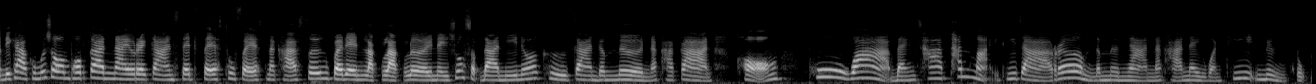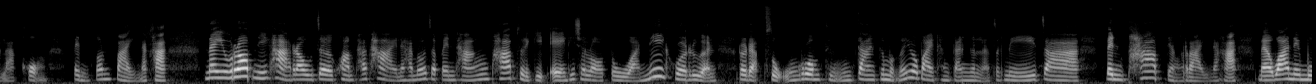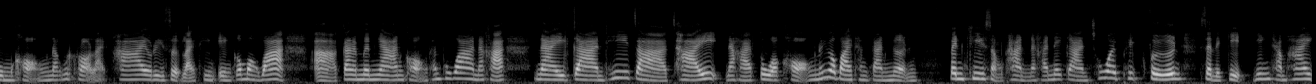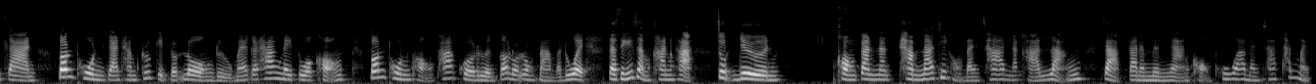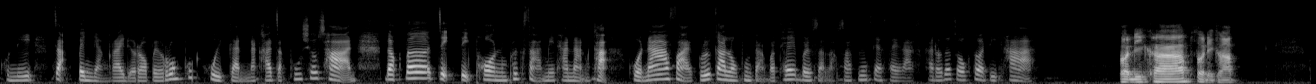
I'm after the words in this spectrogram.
วัสดีค่ะ คุณผู้ชมพบกันในรายการ Set Face to Face นะคะ ซึ่งประเด็นหลักๆ เลยในช่วงสัปดาห์นี้นี่นก็คือการดำเนินนะคะการของู้ว่าแบงค์ชาติท่านใหม่ที่จะเริ่มดำเนินงานนะคะ ในวันที่ 1 ตุลาคมเป็นต้นไปนะคะ ในรอบนี้ค่ะ เราเจอความท้าทายนะคะไม่ว่าจะเป็นทั้งภาพเศรษฐกิจเองที่ชะลอตัวหนี้ครัวเรือนระดับสูงรวมถึงการกำหนดนโยบายทางการเงินหลังจากนี้จะเป็นภาพอย่างไรนะคะ แม้ว่าในมุมของนักวิเคราะห์หลายค่ายรีเสิร์ชหลายทีมเองก็มองว่าอ่าการดำเนินงานของท่านผู้ว่านะคะ ในการที่จะใช้นะคะตัวของนโยบายทางการเงิน เป็นคีย์สำคัญนะคะในการช่วยพลิกฟื้นเศรษฐกิจยิ่งทำให้การต้นทุนการทำธุรกิจลดลง หรือแม้กระทั่งในตัวของต้นทุนของภาคครัวเรือนก็ลดลงตามมาด้วย แต่สิ่งที่สำคัญค่ะ จุดยืนของการทำหน้าที่ของแบงค์ชาตินะคะ หลังจากการดำเนินงานของผู้ว่าแบงค์ชาติท่านใหม่คนนี้ จะเป็นอย่างไรเดี๋ยวเราไปร่วมพูดคุยกันนะคะ จากผู้เชี่ยวชาญ ดร จิติพลพฤกษาเมธานันค่ะ หัวหน้าฝ่ายกลยุทธการลงทุนต่างประเทศบริษัทหลักทรัพย์ฟินแลนด์ไซรัสค่ะดรโจ๊กสวัสดีค่ะ สวัสดีครับ สวัสดีครับ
